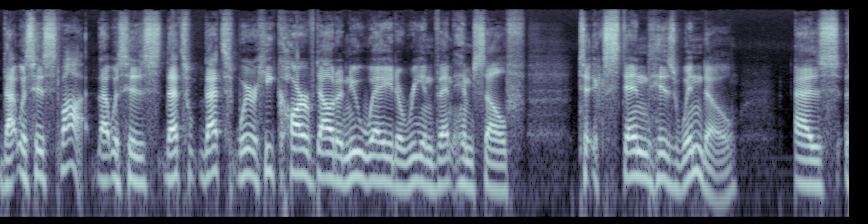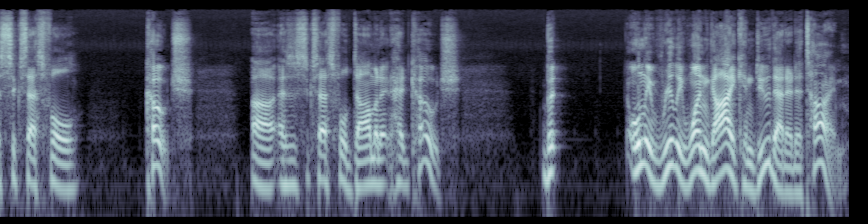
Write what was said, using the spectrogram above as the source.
that was his spot. That was his that's that's where he carved out a new way to reinvent himself to extend his window as a successful coach, uh, as a successful dominant head coach. But only really one guy can do that at a time.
